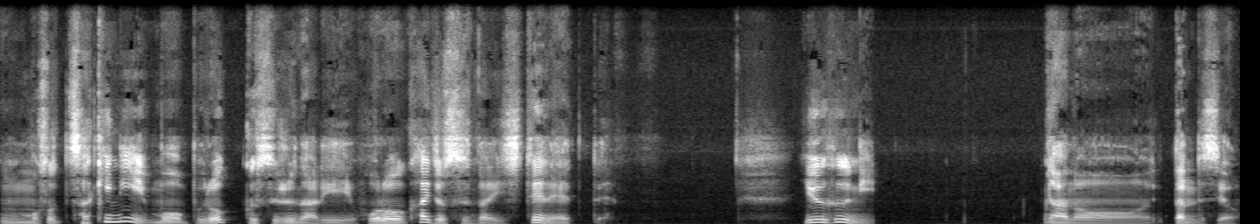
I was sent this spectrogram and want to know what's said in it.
う、もうそ、先にもうブロックするなり、フォロー解除するなりしてねって、いうふうに、あのー言ったんですよ。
